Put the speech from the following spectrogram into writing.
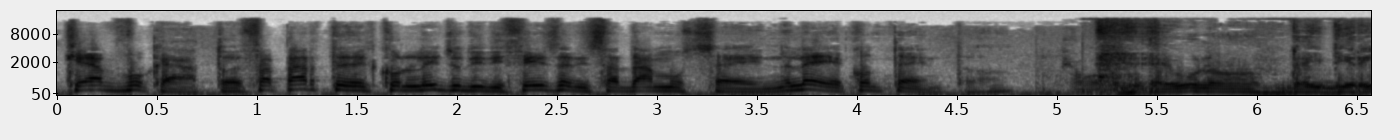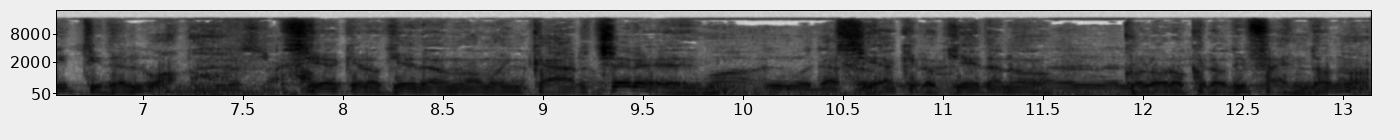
che è avvocato e fa parte del collegio di difesa di Saddam Hussein. Lei è contento? È uno dei diritti dell'uomo, sia che lo chieda un uomo in carcere, sia che lo chiedano coloro che lo difendono,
